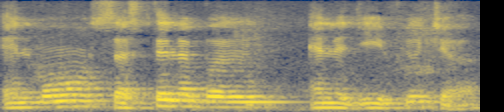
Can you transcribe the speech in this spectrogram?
and more sustainable energy future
